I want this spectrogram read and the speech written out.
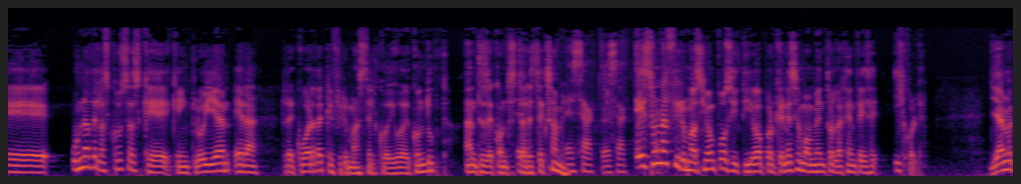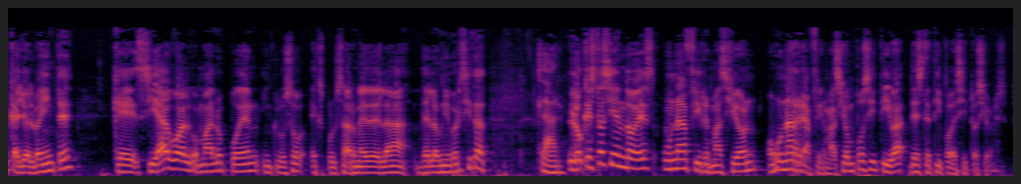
eh, una de las cosas que, que incluían era, recuerda que firmaste el código de conducta antes de contestar este examen. Exacto, exacto. Es una afirmación positiva porque en ese momento la gente dice, híjole, ya me cayó el 20, que si hago algo malo pueden incluso expulsarme de la, de la universidad. Claro. Lo que está haciendo es una afirmación o una reafirmación positiva de este tipo de situaciones,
